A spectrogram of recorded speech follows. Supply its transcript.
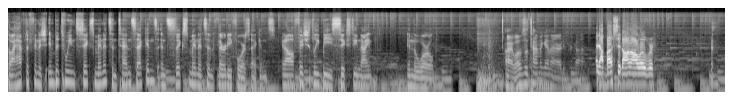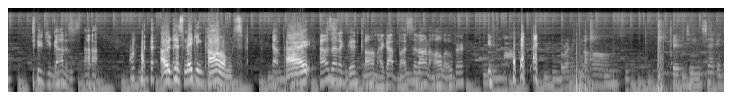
So I have to finish in between 6 minutes and 10 seconds and 6 minutes and 34 seconds. And I'll officially be 69th in the world. All right, what was the time again? I already forgot. I got busted on all over. Dude, you gotta stop. I was just making columns. Yeah, Alright? How is that a good calm? I got busted on all over. Running the halls. 15 seconds.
